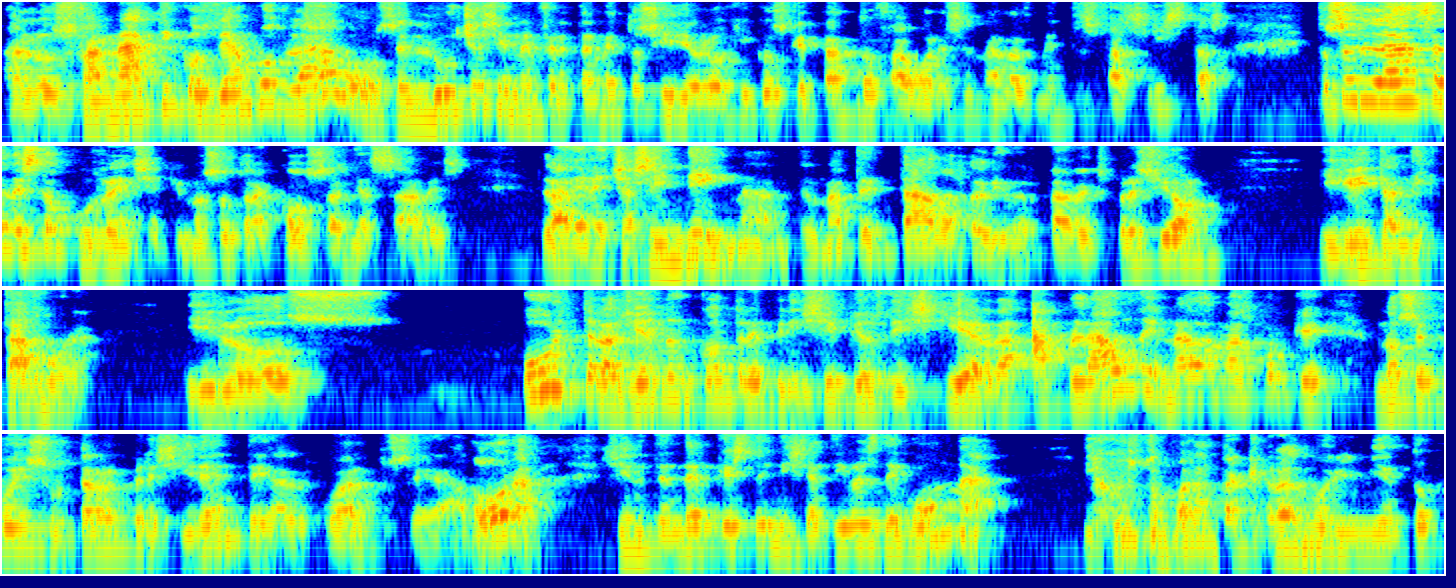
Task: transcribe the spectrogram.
a los fanáticos de ambos lados, en luchas y en enfrentamientos ideológicos que tanto favorecen a las mentes fascistas. Entonces lanzan esta ocurrencia, que no es otra cosa, ya sabes, la derecha se indigna ante un atentado a la libertad de expresión y gritan dictadura. Y los ultras, yendo en contra de principios de izquierda, aplauden nada más porque no se puede insultar al presidente, al cual pues, se adora, sin entender que esta iniciativa es de goma y justo para atacar al movimiento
